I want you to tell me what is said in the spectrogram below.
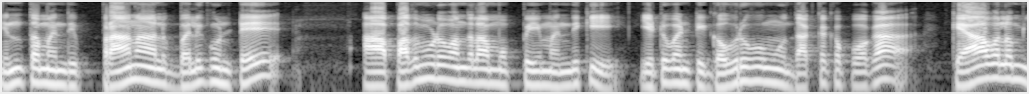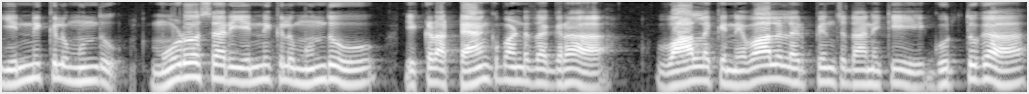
ఇంతమంది ప్రాణాలు బలిగుంటే ఆ పదమూడు వందల ముప్పై మందికి ఎటువంటి గౌరవము దక్కకపోగా కేవలం ఎన్నికల ముందు మూడోసారి ఎన్నికల ముందు ఇక్కడ ట్యాంక్ బండ్ దగ్గర వాళ్ళకి నివాళులు అర్పించడానికి గుర్తుగా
